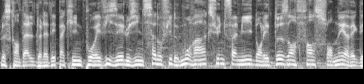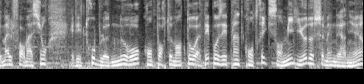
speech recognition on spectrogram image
Le scandale de la dépakine pourrait viser l'usine Sanofi de Mourinx, une famille dont les deux enfants sont nés avec des malformations et des troubles neurocomportementaux a déposé plainte contre X en milieu de semaine dernière.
